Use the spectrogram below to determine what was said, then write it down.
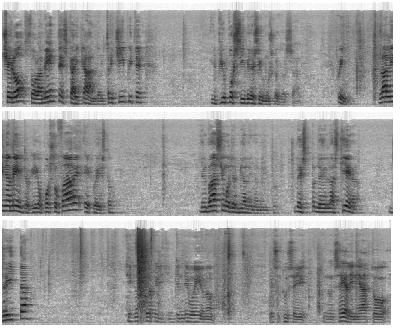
ce l'ho solamente scaricando il tricipite il più possibile sui muscoli dorsali. Quindi l'allineamento che io posso fare è questo, il massimo del mio allineamento, le, le, la schiena dritta. Sì, no, quello che intendevo io, no? Adesso tu sei, non sei allineato...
